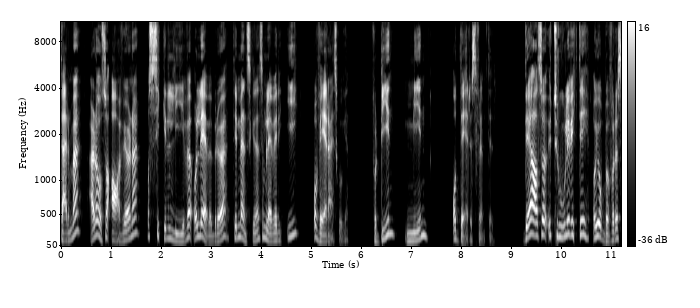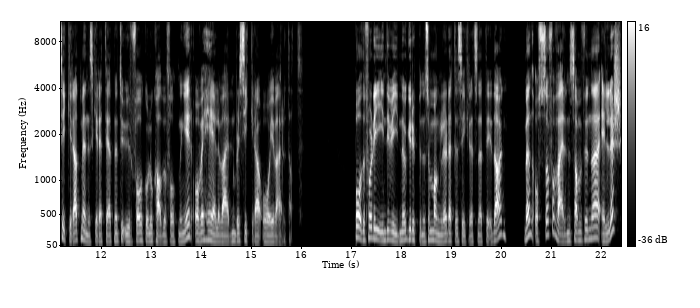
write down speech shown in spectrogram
Dermed er det også avgjørende å sikre livet og levebrødet til menneskene som lever i og ved regnskogen. For din, min og deres fremtid. Det er altså utrolig viktig å jobbe for å sikre at menneskerettighetene til urfolk og lokalbefolkninger over hele verden blir sikra og ivaretatt. Både for de individene og gruppene som mangler dette sikkerhetsnettet i dag, men også for verdenssamfunnet ellers,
